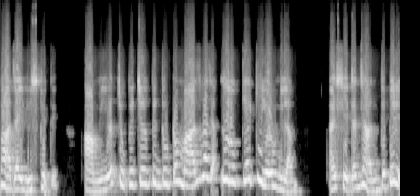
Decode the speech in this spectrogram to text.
ভাজা ইলিশ খেতে। আমিও চুপি চুপি দুটো মাছ ভাজা লুকিয়ে খেয়েও নিলাম। আর সেটা জানতে পেরে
